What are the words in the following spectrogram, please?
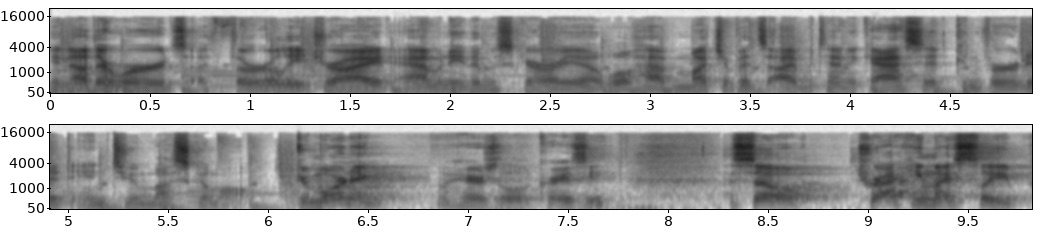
In other words, a thoroughly dried Amanita muscaria will have much of its ibotenic acid converted into muscimol. Good morning. My hair's a little crazy. So, tracking my sleep.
